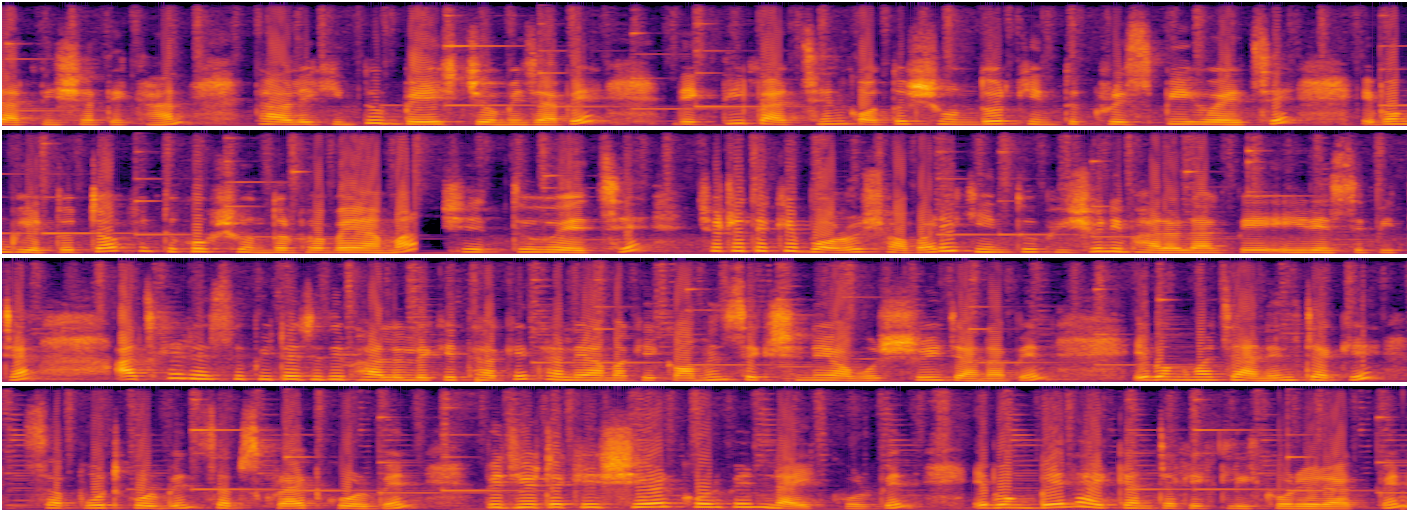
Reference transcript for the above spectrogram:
চাটনির সাথে খান, তাহলে কিন্তু বেশ জমে যাবে। দেখতেই পাচ্ছেন কত সুন্দর কিন্তু ক্রিস্পি হয়েছে এবং ভেতরটাও কিন্তু খুব সুন্দরভাবে আমার সেদ্ধ হয়েছে। ছোট থেকে বড় সবারই কিন্তু ভীষণই ভালো লাগবে এই রেসিপিটা আজকের রেসিপিটা যদি ভালো লেগে থাকে, তাহলে আমাকে কমেন্ট সেকশনে অবশ্যই জানাবেন এবং আমার চ্যানেলটাকে সাপোর্ট করবেন সাবস্ক্রাইব করবেন ভিডিওটাকে শেয়ার করবেন লাইক করবেন এবং বেল আইকনটাকে ক্লিক করে রাখবেন।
